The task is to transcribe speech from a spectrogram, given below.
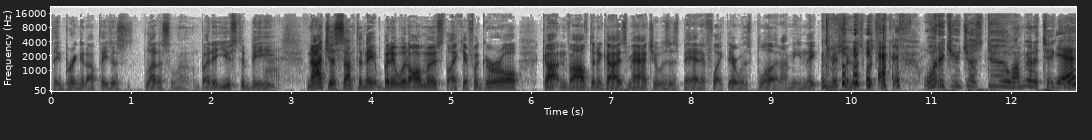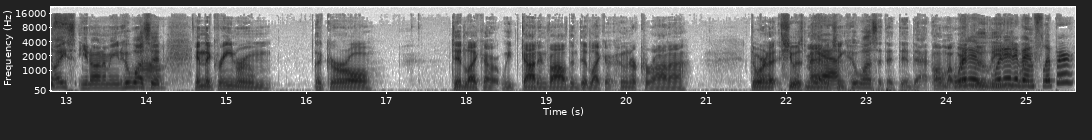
they bring it up; they just let us alone. But it used to be not just something they, but it would almost like if a girl got involved in a guy's match, it was as bad if like there was blood. I mean, they commissioners would freaking, what did you just do? I'm going to take Yes. your license. You know what I mean? Who was it in the green room? The girl did like a we got involved and did like a hurricanrana during a, she was managing. Who was it that did that? Oh my! would it, Lou would it have been. Flipper?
